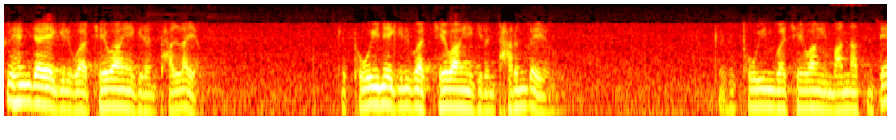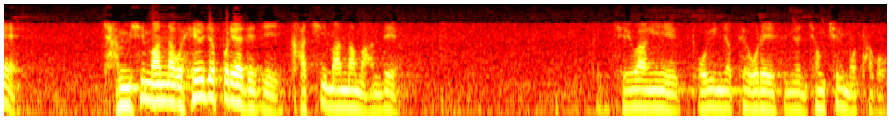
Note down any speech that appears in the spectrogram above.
수행자의 길과 제왕의 길은 달라요. 도인의 길과 제왕의 길은 다른 거예요. 그래서 도인과 제왕이 만났을 때 잠시 만나고 헤어져 버려야 되지 같이 만나면 안 돼요. 제왕이 도인 옆에 오래 있으면 정치를 못하고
